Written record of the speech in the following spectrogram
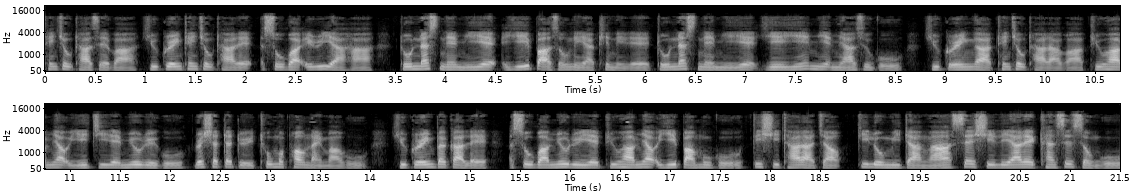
ထိန်းချုပ်ထားဆဲပါယူကရိန်းထိန်းချုပ်ထားတဲ့အဆိုပါဧရိယာဟာဒိုနက်စ်နယ်မြေရဲ့အရေးပါဆုံးနေရာဖြစ်နေတဲ့ဒိုနက်စ်နယ်မြေရဲ့ရေရင်အမြင့်အများစုကိုယူကရိန်းကထိန်းချုပ်ထားတာပါဖြူဟာမြောက်အရေးကြီးတဲ့မြို့တွေကိုရုရှားတပ်တွေထိုးမဖောက်နိုင်ပါဘူးယူကရိန်းဘက်ကလည်းအဆိုပါမြို့တွေရဲ့ဖြူဟာမြောက်အရေးပါမှုကိုသိရှိထားတာကြောင့်ကီလိုမီတာ90ရှည်လျားတဲ့ခန်းစစ်စုံကို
